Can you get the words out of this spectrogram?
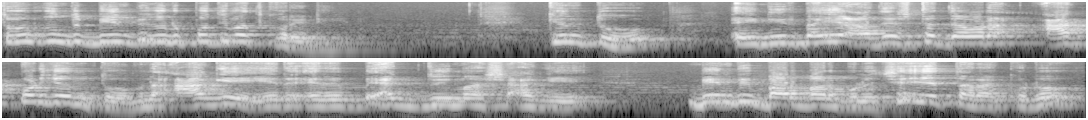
তখন কিন্তু বিএনপি কোনো প্রতিবাদ করেনি। কিন্তু এই নির্বাহী আদেশটা দেওয়ার আগ পর্যন্ত মানে আগে, এর এর এক, দুই মাস আগে বিএনপি বারবার বলেছে যে তারা কোনো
